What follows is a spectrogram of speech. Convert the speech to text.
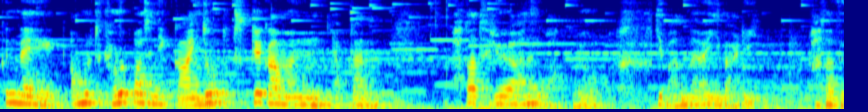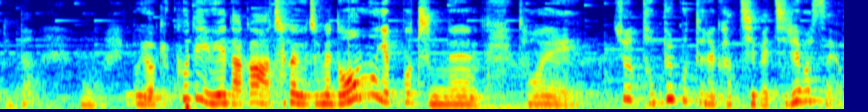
근데 아무래도 겨울 바지니까 이 정도 두께감은 약간 받아들여야 하는 것 같고요. 이게 맞나요, 이 말이? 받아들인다? 어. 그리고 여기 코디 위에다가 제가 요즘에 너무 예뻐 죽는 저의 숏 더플 코트를 같이 매치를 해봤어요.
